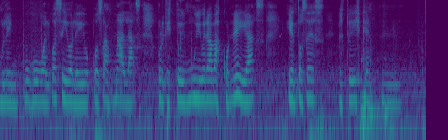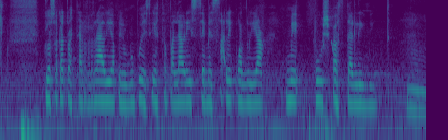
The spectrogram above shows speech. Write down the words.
o le empujo o algo así o le digo cosas malas porque estoy muy bravas con ellas y entonces estoy es que mm, quiero sacar toda esta rabia pero no puedo decir esta palabra y se me sale cuando ya me push hasta el límite. Mm,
